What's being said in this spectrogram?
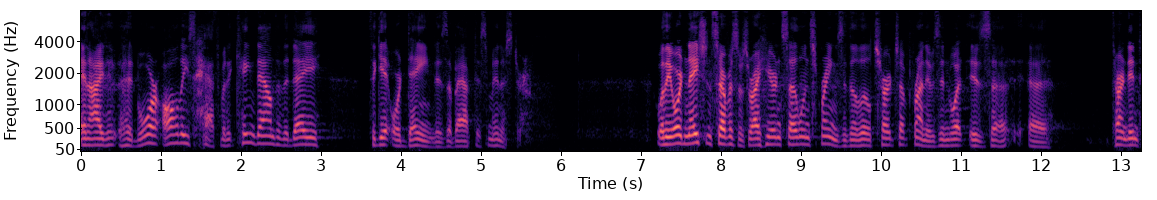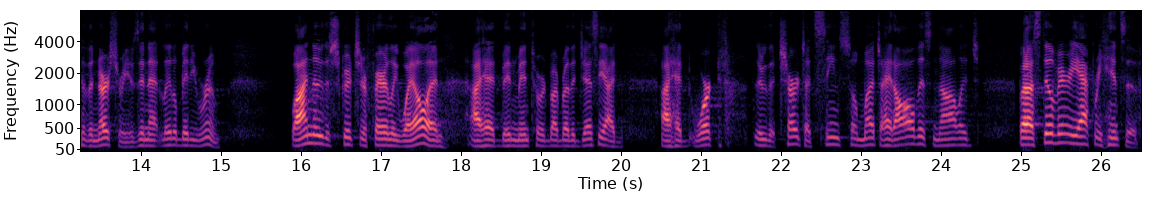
And I had wore all these hats, but it came down to the day to get ordained as a Baptist minister. Well, the ordination service was right here in Sutherland Springs in the little church up front. It was in what is uh, uh, turned into the nursery. It was in that little bitty room. Well, I knew the scripture fairly well, and I had been mentored by Brother Jesse. I'd, I had worked through the church. I'd seen so much. I had all this knowledge, but I was still very apprehensive.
